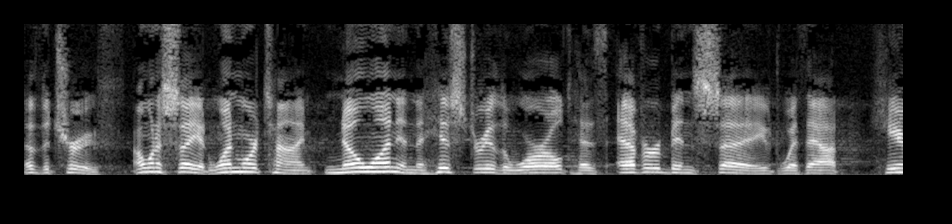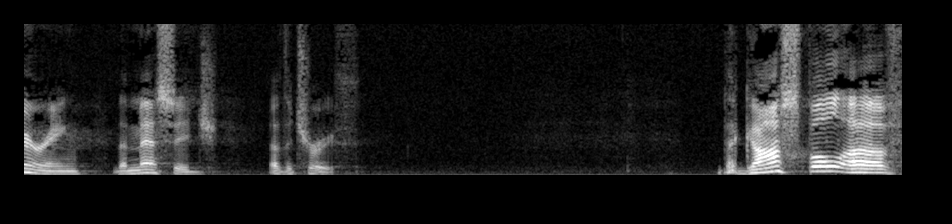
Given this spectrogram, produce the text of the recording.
of the truth, I want to say it one more time. No one in the history of the world has ever been saved without hearing the message of the truth. The gospel of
